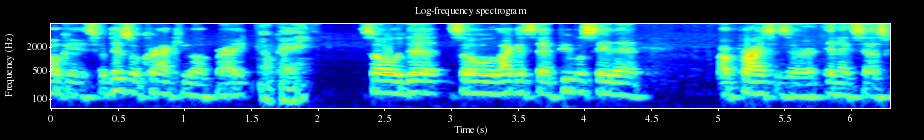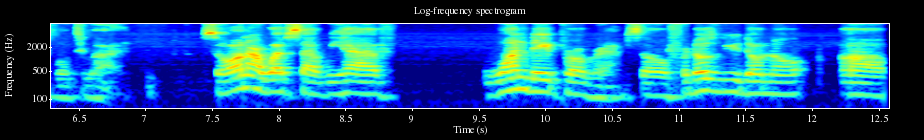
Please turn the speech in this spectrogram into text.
okay, so this will crack you up, right? Okay. So the so like I said, people say that our prices are inaccessible too high. So on our website we have one day program. So for those of you who don't know, uh,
